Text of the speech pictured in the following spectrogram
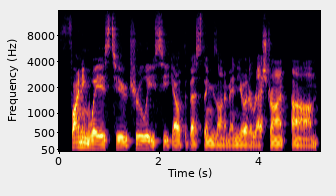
finding ways to truly seek out the best things on a menu at a restaurant um,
